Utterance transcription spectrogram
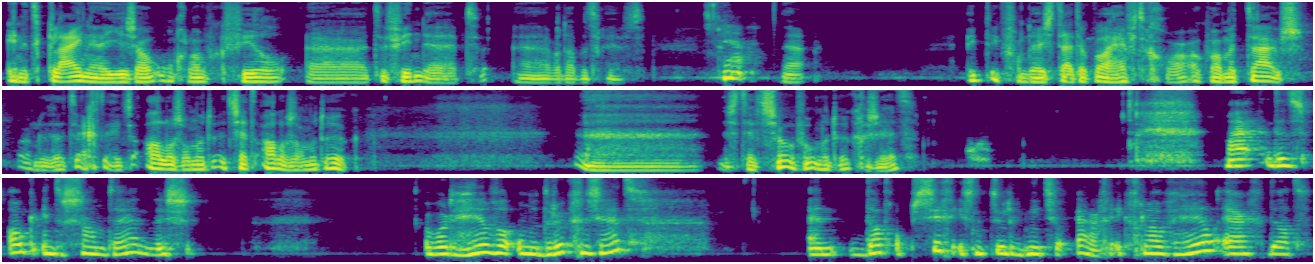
in het kleine je zo ongelooflijk veel eh, te vinden hebt eh, wat dat betreft. Ja. Ja. Ik, ik vond deze tijd ook wel heftig hoor. Ook wel met thuis. Omdat het echt heeft alles onder, het zet alles onder druk. Eh, dus het heeft zoveel onder druk gezet. Maar dat is ook interessant, hè? Dus er wordt heel veel onder druk gezet. En dat op zich is natuurlijk niet zo erg. Ik geloof heel erg dat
